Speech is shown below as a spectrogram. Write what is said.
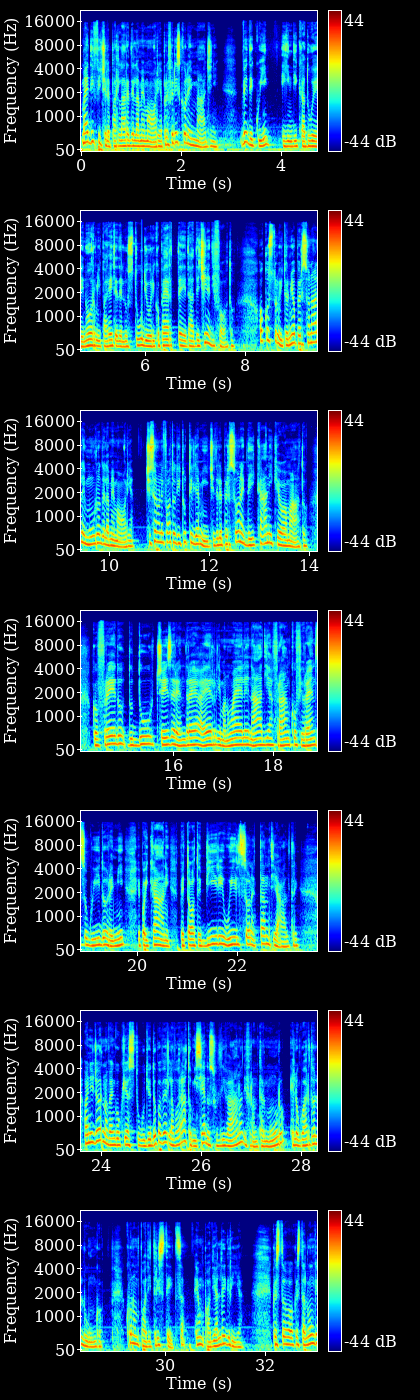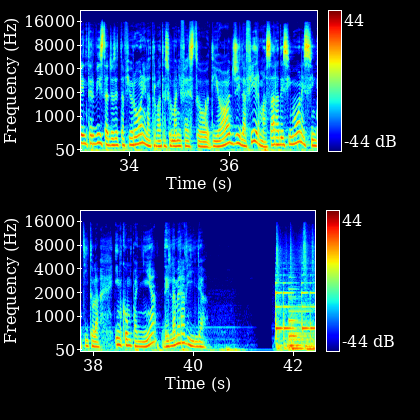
Ma è difficile parlare della memoria, preferisco le immagini. Vede qui, e indica due enormi pareti dello studio ricoperte da decine di foto, ho costruito il mio personale muro della memoria. Ci sono le foto di tutti gli amici, delle persone e dei cani che ho amato. Goffredo, Duddù, Cesare, Andrea, Harry, Emanuele, Nadia, Franco, Fiorenzo, Guido, Remy e poi cani, Petote, Biri, Wilson e tanti altri. Ogni giorno vengo qui a studio e dopo aver lavorato mi siedo sul divano di fronte al muro e lo guardo a lungo, con un po' di tristezza e un po' di allegria. Questo, questa lunga intervista a Giosetta Fioroni la trovate sul manifesto di oggi. La firma Sara De Simone si intitola In compagnia della meraviglia. Thank you.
